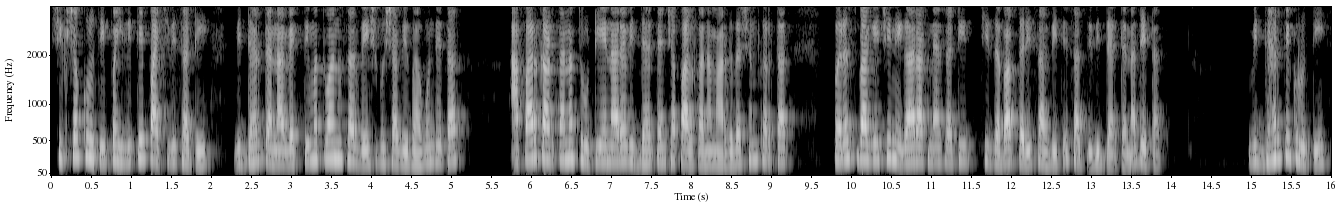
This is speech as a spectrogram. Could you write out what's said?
शिक्षक कृती पहिली ते पाचवीसाठी विद्यार्थ्यांना व्यक्तिमत्वानुसार वेशभूषा विभागून देतात. आपार काढताना त्रुटी येणाऱ्या विद्यार्थ्यांच्या पालकांना मार्गदर्शन करतात. परसबागेची निगा राखण्यासाठीची जबाबदारी सहावी ते सातवी विद्यार्थ्यांना देतात. विद्यार्थी कृती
